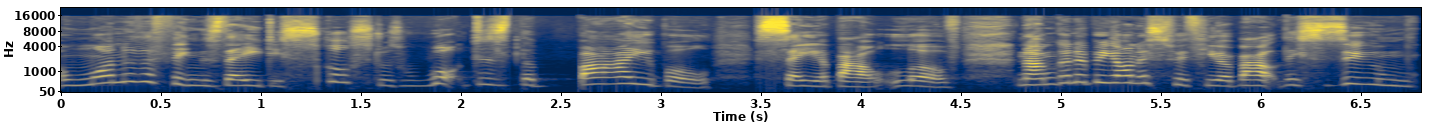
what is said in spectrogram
And one of the things they discussed was what does the Bible say about love? Now, I'm going to be honest with you about this Zoom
